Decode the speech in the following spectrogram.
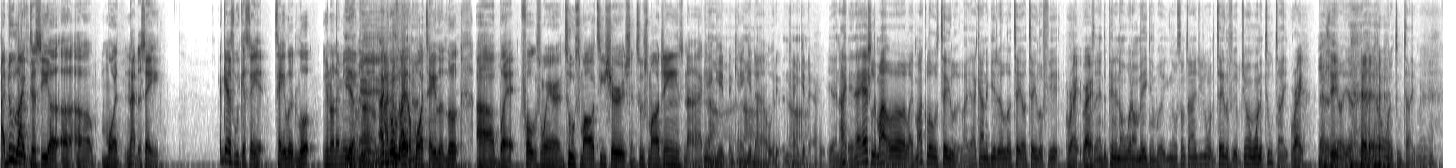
I do like to see a, a, a more, not to say, I guess we could say it tailored look. You know what I mean? Yeah. Um, Yeah, yeah. I, I can do go for like that a now. more tailored look. Uh, but folks wearing too small t-shirts and too small jeans, nah, I can't Nah, get, I can't get down with it. nah. Can't get down with it. Yeah, and I and actually my uh like my clothes tailored. Like I kind of get it a little tailor tailor fit. Right, You know right, saying? Depending on what I'm making, but you know sometimes you want the tailor fit, but you don't want it too tight. right. That's yeah, it. Yeah, yeah, You don't want it too tight, man.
